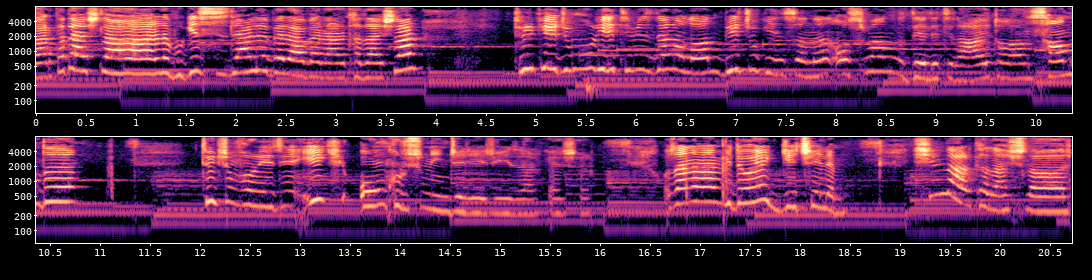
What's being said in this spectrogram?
Merhaba arkadaşlar. Bugün sizlerle beraber arkadaşlar Türkiye Cumhuriyetimizden olan birçok insanın Osmanlı Devleti'ne ait olan sandığı Türk Cumhuriyeti'nin ilk 10 kuruşunu inceleyeceğiz arkadaşlar. O zaman hemen videoya geçelim. Şimdi arkadaşlar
